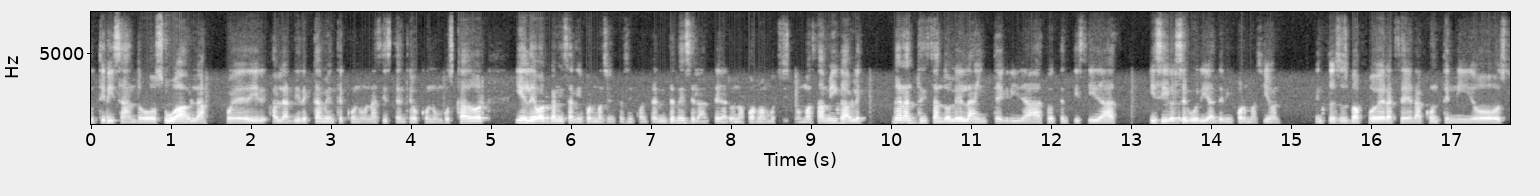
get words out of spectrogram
utilizando su habla, puede hablar directamente con un asistente o con un buscador y él le va a organizar la información que se encuentra en Internet y se la va a entregar de una forma muchísimo más amigable, garantizándole la integridad, autenticidad y ciberseguridad de la información. Entonces va a poder acceder a contenidos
